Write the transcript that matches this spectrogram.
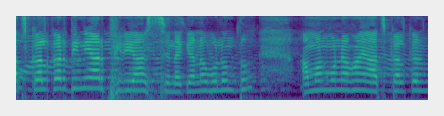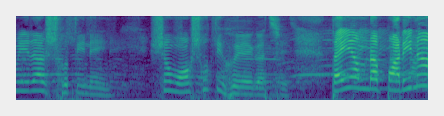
আজকালকার দিনে আর ফিরে আসছে না কেন বলুন তো? আমার মনে হয় আজকালকার মেয়েরা আর সতী নেই সব অসতী হয়ে গেছে। তাই আমরা পারি না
